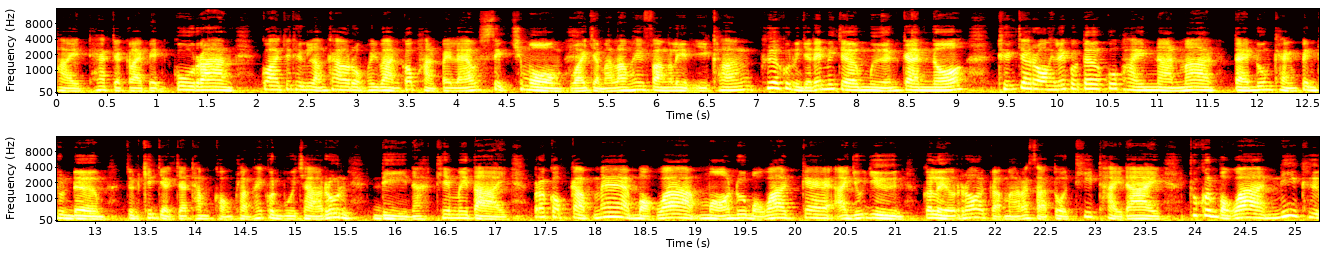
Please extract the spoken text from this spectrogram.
ภัยแทบจะกลายเป็นกู้ร่าง กว่าจะถึงหลังคาโรงพยาบาลก็ผ่านไปแล้ว 10 ชั่วโมง ไว้จะมาเล่าให้ฟังละเอียดอีกครั้ง เพื่อคนอื่นจะได้ไม่เจอเหมือนกันเนาะ ถึงจะรอเฮลิคอปเตอร์กู้ภัยนานมาก แต่ดวงแข็งเป็นทุนเดิม จนคิดอยากจะทำของขลังให้คนบูชารุ่นดีนะที่ไม่ตาย ประกอบกับแม่บอกว่าหมอดูบอกว่าแกอายุยืน ก็เลยรอดกลับมารักษาตัวที่ไทยได้ ทุกคนบอกว่านี่คือ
